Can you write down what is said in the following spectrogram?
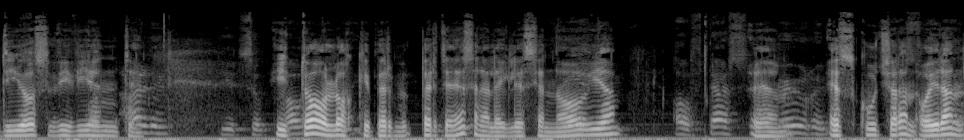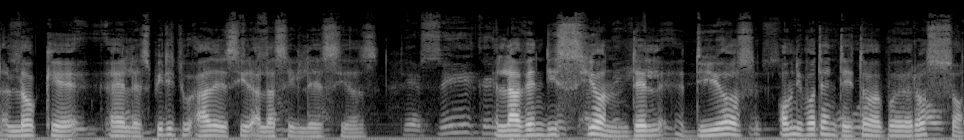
Dios viviente y todos los que pertenecen a la iglesia novia em, escucharán, oirán lo que el Espíritu ha de decir a las iglesias. La bendición del Dios omnipotente y todopoderoso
